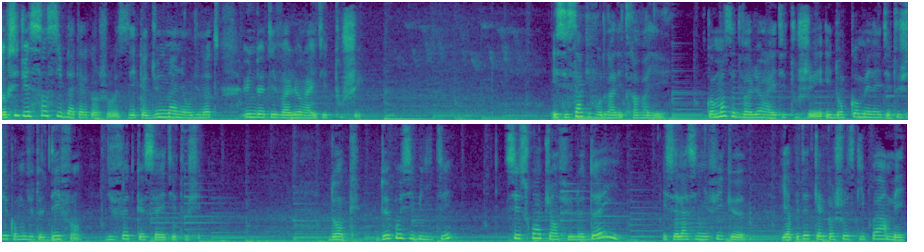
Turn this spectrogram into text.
Donc si tu es sensible à quelque chose, c'est que d'une manière ou d'une autre, une de tes valeurs a été touchée. Et c'est ça qu'il faudra aller travailler. Comment cette valeur a été touchée et donc comme elle a été touchée, comment tu te défends du fait que ça a été touché. Donc, deux possibilités. C'est soit tu en fais le deuil, et cela signifie qu'il y a peut-être quelque chose qui part, mais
